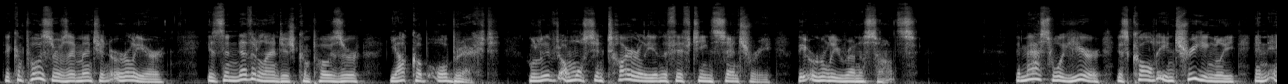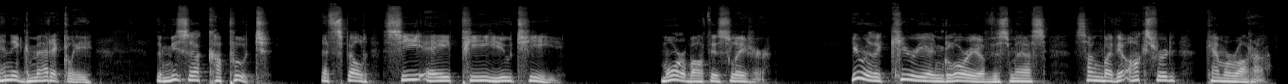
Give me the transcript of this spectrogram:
The composer, as I mentioned earlier, is the Netherlandish composer Jacob Obrecht, who lived almost entirely in the 15th century, the early Renaissance. The Mass we'll hear is called intriguingly and enigmatically the Missa Caput, that's spelled C A P U T. More about this later. Here are the Kyrie and Gloria of this Mass, sung by the Oxford Camerata.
